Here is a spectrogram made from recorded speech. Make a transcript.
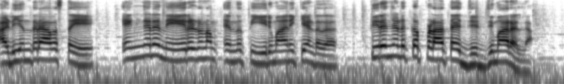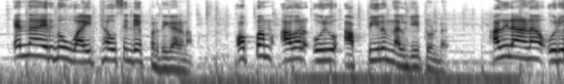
അടിയന്തരാവസ്ഥയെ എങ്ങനെ നേരിടണം എന്ന് തീരുമാനിക്കേണ്ടത് തിരഞ്ഞെടുക്കപ്പെടാത്ത ജഡ്ജിമാരല്ല എന്നായിരുന്നു വൈറ്റ് ഹൗസിന്റെ പ്രതികരണം. ഒപ്പം അവർ ഒരു അപ്പീലും നൽകിയിട്ടുണ്ട്. അതിലാണ് ഒരു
